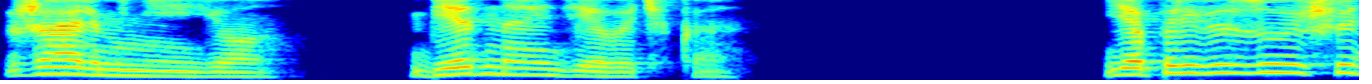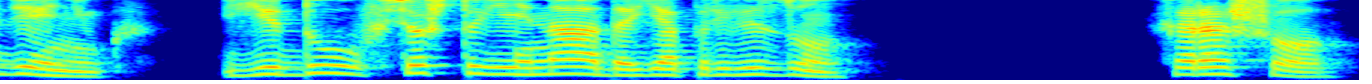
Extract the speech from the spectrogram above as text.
Жаль мне ее. Бедная девочка. Я привезу еще денег. Еду, все, что ей надо, я привезу. Хорошо,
